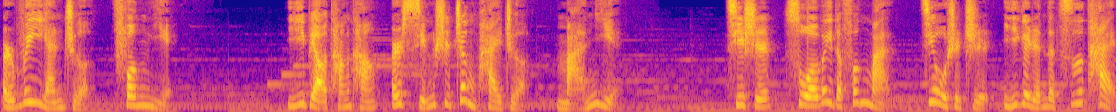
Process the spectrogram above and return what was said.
而威严者，丰也；仪表堂堂而行事正派者，满也。其实，所谓的丰满，就是指一个人的姿态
